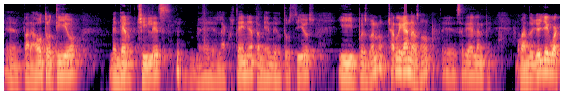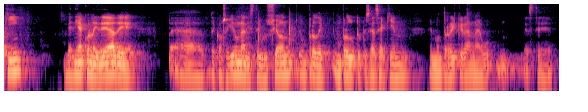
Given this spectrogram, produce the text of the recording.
eh, para otro tío, vender chiles, eh, la costeña también de otros tíos, y pues bueno, echarle ganas, ¿no? salir adelante. Cuando yo llego aquí, venía con la idea de eh, de conseguir una distribución de un, un producto que se hace aquí en, en Monterrey, que eran este,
